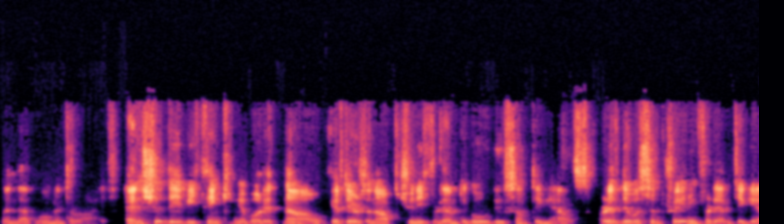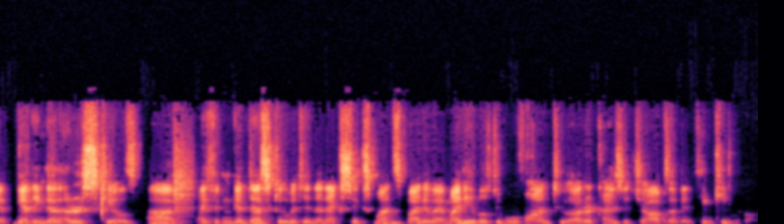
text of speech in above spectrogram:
when that moment arrives? And should they be thinking about it now if there's an opportunity for them to go do something else? Or if there was some training for them to get getting that other skills, ah, if I can get that skill within the next six months, by the way, I might be able to move on to other kinds of jobs I've been thinking about.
